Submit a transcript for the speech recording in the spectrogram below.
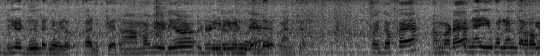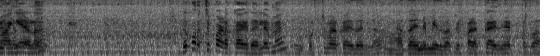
ഇതിലിടുന്നുണ്ട് ഞങ്ങൾ കാണിച്ചു തരാം. അമ്മ വീഡിയോ വീഡിയോ ഇടുന്നുണ്ട് കാണിച്ചു തരാം. അപ്പോൾ ഇതൊക്കെ നമ്മുടെ മാങ്ങയാണ്. ഇത് കുറച്ച് പഴക്കായതല്ലേ അമ്മ? കുറച്ച് പഴക്കായതല്ല. അത് അതിന്റെ മീതഭാഗത്തിൽ പഴക്കായതിന് എടുത്തതാ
